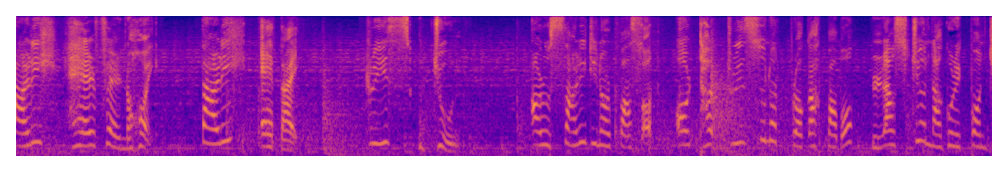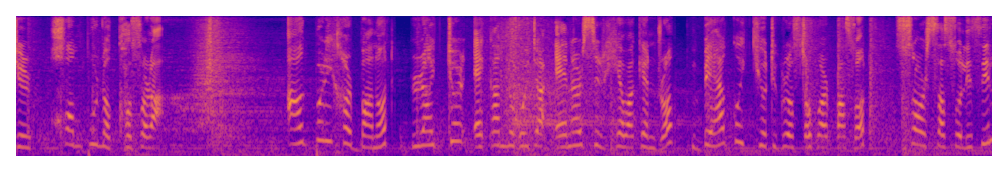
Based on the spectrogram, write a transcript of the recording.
তাৰিখ হেৰফেৰ নহয়। তাৰিখ এটাই ত্ৰিছ জুন। আৰু চাৰিদিনৰ পাছত অৰ্থাৎ ত্ৰিছ জুনত প্ৰকাশ পাব ৰাষ্ট্ৰীয় নাগৰিকপঞ্জীৰ সম্পূৰ্ণ খচৰা। আগবাৰিষাৰ বানত ৰাজ্যৰ একান্নব্বৈটা এন আৰ চিৰ সেৱা কেন্দ্ৰ বেয়াকৈ ক্ষতিগ্ৰস্ত হোৱাৰ পাছত চৰ্চা চলিছিল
